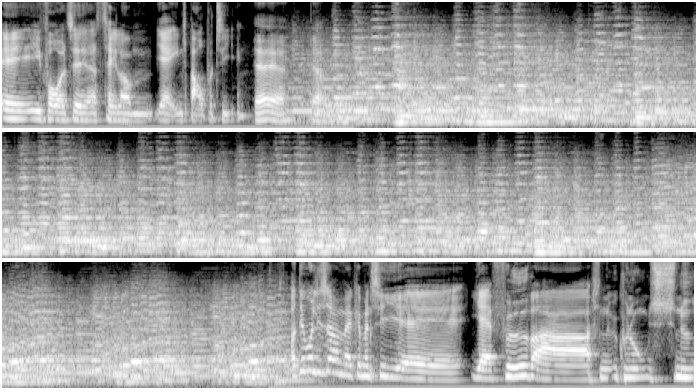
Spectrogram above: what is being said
øh, i forhold til at tale om ja, ens bagparti, ikke? Ja, ja, ja. Ligesom, kan man sige, øh, ja, fødevare, sådan økonomisk snyd,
